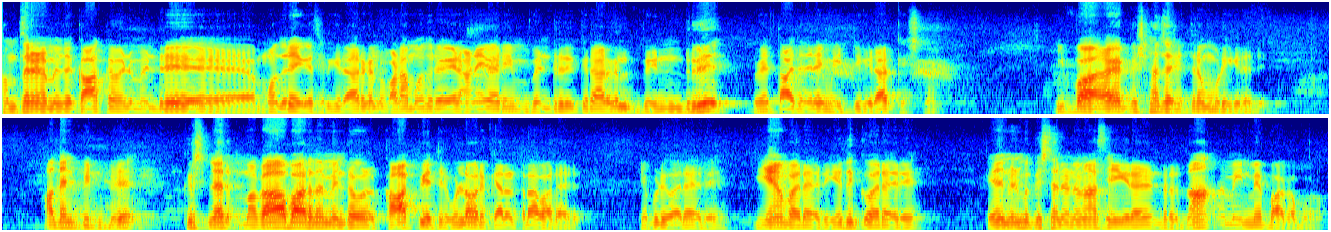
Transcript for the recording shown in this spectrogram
கம்சனிடமிருந்து காக்க வேண்டும் என்று மதுரைக்கு செல்கிறார்கள். வட மதுரையில் அனைவரையும் வென்றிருக்கிறார்கள். வென்று உடைய தாய் தந்தையை மீட்டுகிறார் கிருஷ்ணன். இவ்வாறாக கிருஷ்ண சரித்திரம் முடிகிறது. அதன் பின்பு கிருஷ்ணர் மகாபாரதம் என்ற ஒரு காப்பியத்திற்குள்ள ஒரு கேரக்டராக வராரு எப்படி வராரு ஏன் வராரு எதுக்கு வராரு இதன் பின்பு கிருஷ்ணர் என்னென்ன செய்கிறாருன்றது தான் நம்ம இனிமேல் பார்க்க போகிறோம்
